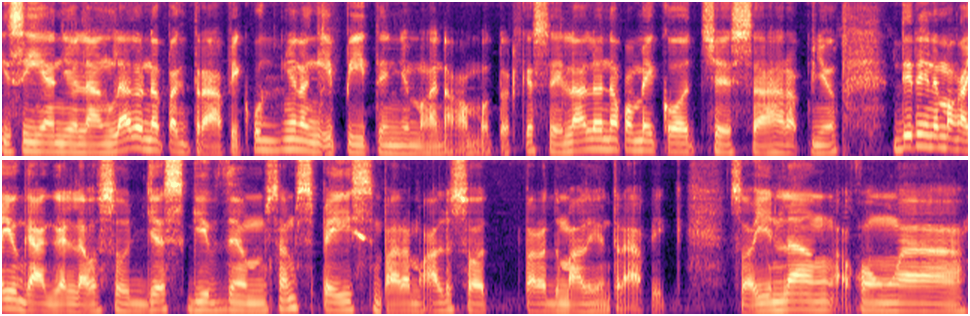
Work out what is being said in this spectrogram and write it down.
Isihan nyo lang, lalo na pag traffic, huwag nyo lang ipitin yung mga nakamotor. Kasi lalo na kung may kotse sa harap nyo, di rin naman kayo gagalaw. So just give them some space para makalusot, para dumalo yung traffic. So yun lang, kung uh,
